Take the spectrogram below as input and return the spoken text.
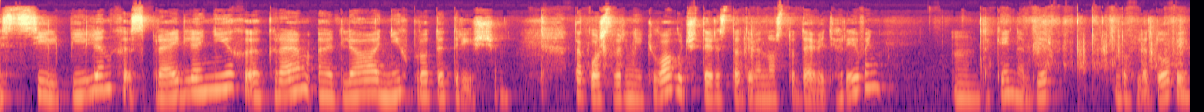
сіль пілінг, спрей для ніг, крем для ніг проти тріщин. Також зверніть увагу, 499 гривень. Такий набір доглядовий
